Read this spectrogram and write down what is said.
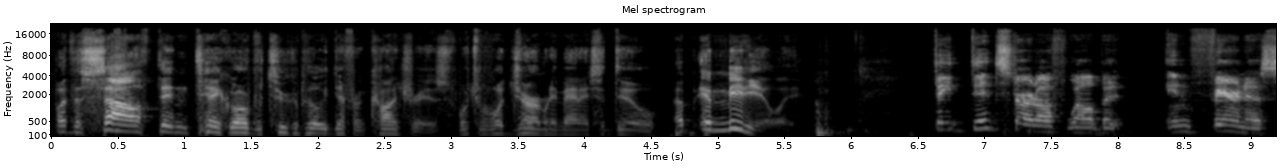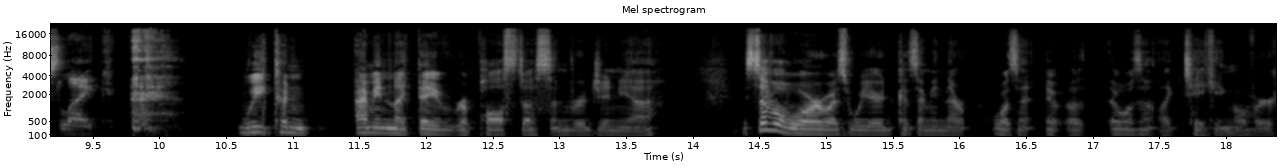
But the South didn't take over two completely different countries, which was what Germany managed to do uh, immediately. They did start off well, but in fairness, like we couldn't i mean like they repulsed us in virginia. The civil war was weird because i mean there wasn't it, wa- it wasn't like taking over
